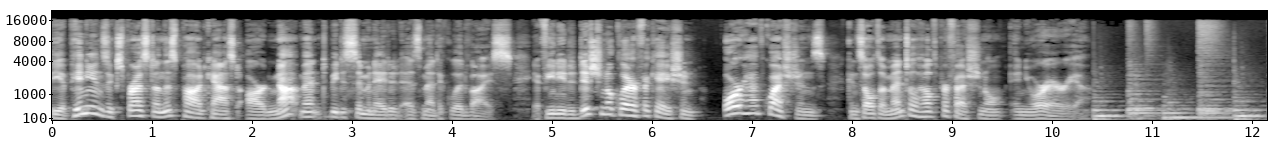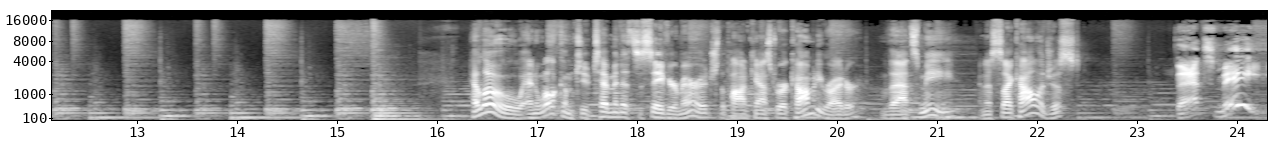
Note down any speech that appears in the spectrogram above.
The opinions expressed on this podcast are not meant to be disseminated as medical advice. If you need additional clarification or have questions, consult a mental health professional in your area. Hello, and welcome to 10 Minutes to Save Your Marriage, the podcast where a comedy writer, that's me, and a psychologist, that's me,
